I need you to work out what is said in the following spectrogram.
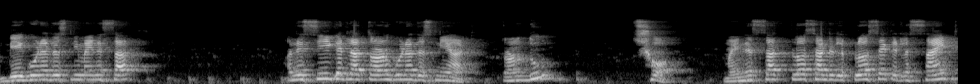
બે ગુણ્યા દસની માઇનસ સાત. અને સી કેટલા? ત્રણ ગુણ્યા દસની આઠ. ત્રણ દુ છ. માઇનસ સાત પ્લસ આઠ એટલે પ્લસ એક એટલે સાઠ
